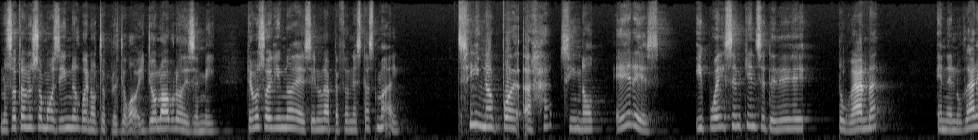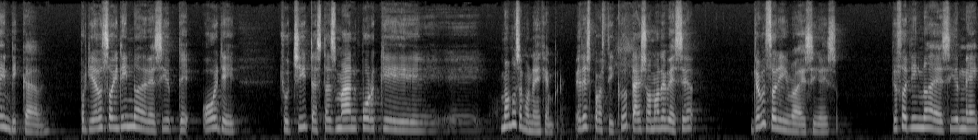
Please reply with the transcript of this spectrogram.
Nosotros no somos dignos, bueno, yo, yo- yo lo hablo desde mí. Yo no soy digno de decir a una persona, estás mal. Sí, no. Ajá. sino eres. Y puedes ser quien se te dé tu gana en el lugar indicado. Porque yo no soy digno de decirte, oye, Chuchita, estás mal porque... eh, Vamos a poner ejemplo. Eres prostituta, eso no debe ser. Yo no soy digno de decir eso. Yo soy digno de decirme,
